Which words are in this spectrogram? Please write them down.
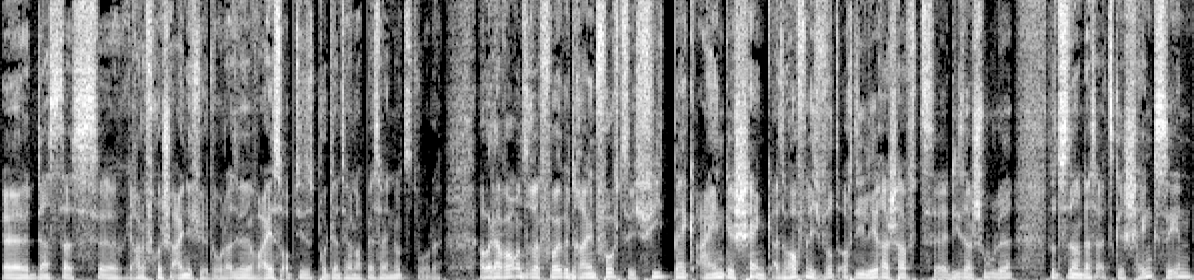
äh, dass das äh, gerade frisch eingeführt wurde. Also wer weiß, ob dieses Potenzial noch besser genutzt wurde. Aber da war unsere Folge 53, Feedback ein Geschenk. Also hoffentlich wird auch die Lehrerschaft äh, dieser Schule sozusagen das als Geschenk sehen.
